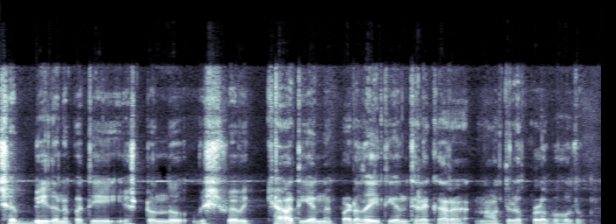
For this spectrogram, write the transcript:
ಛಬ್ಬಿ ಗಣಪತಿ ಎಷ್ಟೊಂದು ವಿಶ್ವವಿಖ್ಯಾತಿಯನ್ನು ಪಡೆದೈತಿ ಅಂತ ಹೇಳ್ಕಾರ ನಾವು ತಿಳ್ಕೊಳ್ಳಬಹುದು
